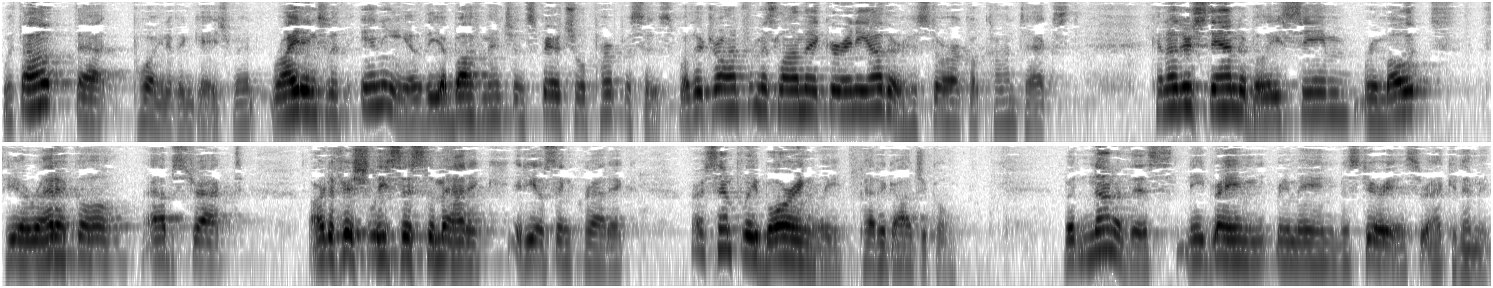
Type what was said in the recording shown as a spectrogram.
Without that point of engagement, writings with any of the above mentioned spiritual purposes, whether drawn from Islamic or any other historical context, can understandably seem remote, theoretical, abstract, artificially systematic, idiosyncratic, or simply boringly pedagogical. But none of this need remain mysterious or academic.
